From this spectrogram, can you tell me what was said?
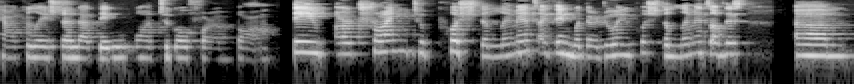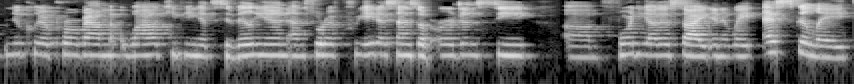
calculation that they want to go for a bomb. They are trying to push the limits. I think what they're doing, push the limits of this um, nuclear program while keeping it civilian and sort of create a sense of urgency um, for the other side in a way, escalate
